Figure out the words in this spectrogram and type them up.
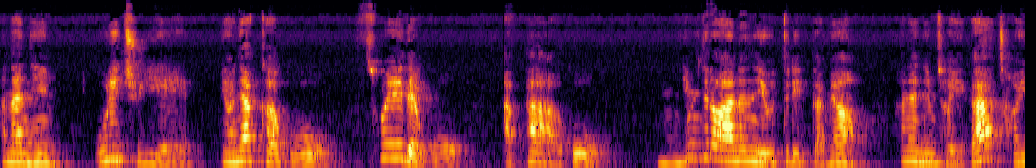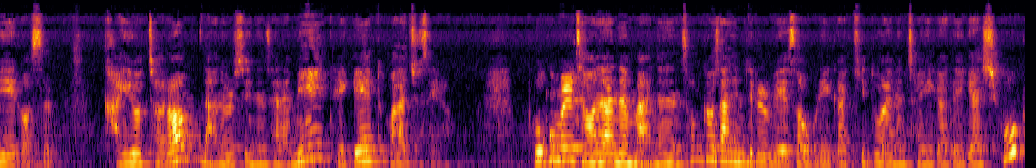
하나님 우리 주위에 연약하고 소외되고 아파하고 음, 힘들어하는 이웃들이 있다면 하나님 저희가 저희의 것을 가이오처럼 나눌 수 있는 사람이 되게 도와주세요. 복음을 전하는 많은 선교사님들을 위해서 우리가 기도하는 저희가 되게 하시고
